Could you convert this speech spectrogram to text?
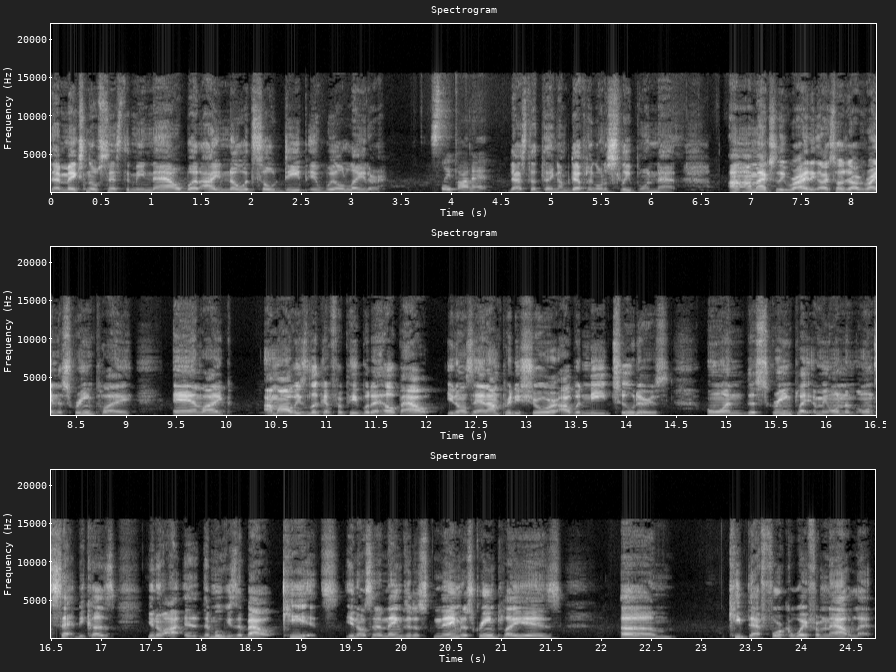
that makes no sense to me now, but I know it's so deep it will later. Sleep on it. That's the thing. I'm definitely going to sleep on that. I- I'm actually writing. Like I told you, I was writing a screenplay, and like I'm always looking for people to help out. You know what I'm saying? I'm pretty sure I would need tutors on the screenplay. I mean, on the on set because you know I, the movie's about kids. You know, so the names of the, the name of the screenplay is um, "Keep That Fork Away from the Outlet."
